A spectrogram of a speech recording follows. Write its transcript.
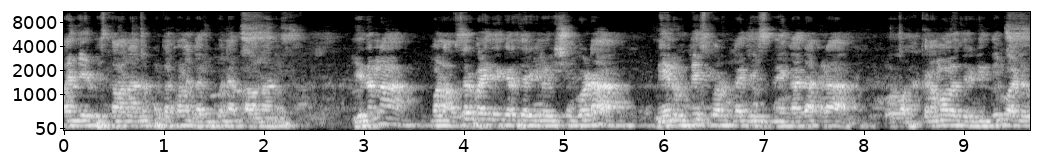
పని చేపిస్తా ఉన్నాను పుస్తకంలో కలుపుకొని వెళ్తా ఉన్నాను. ఏదన్నా మన అవసరపై దగ్గర జరిగిన విషయం కూడా నేను ఉద్దేశపూర్వకంగా చేసిందేం కాదు అక్కడ ఒక క్రమంలో జరిగింది. వాళ్ళు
